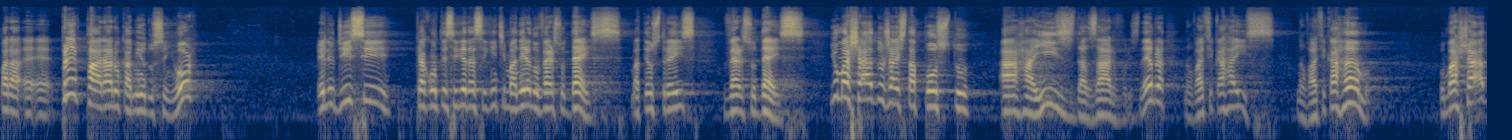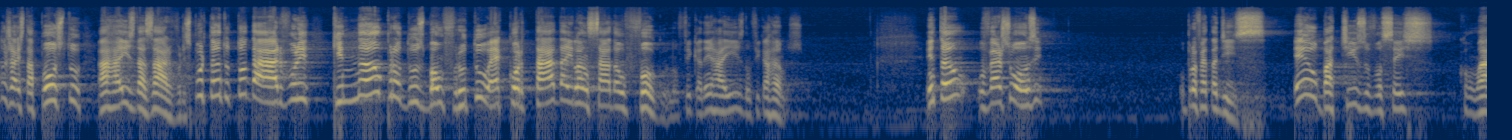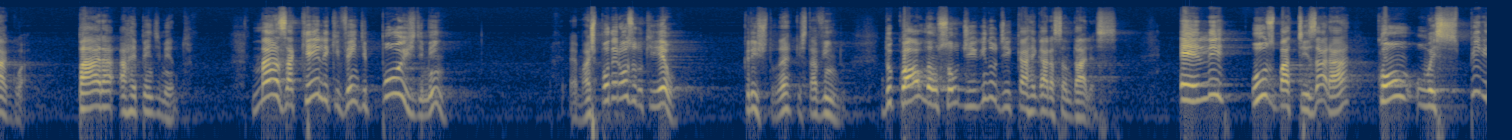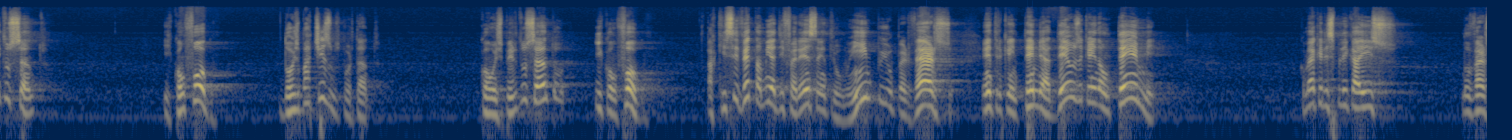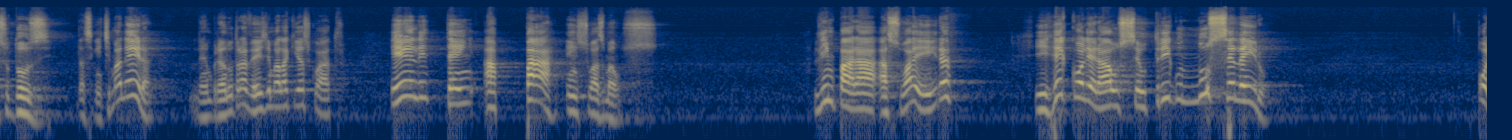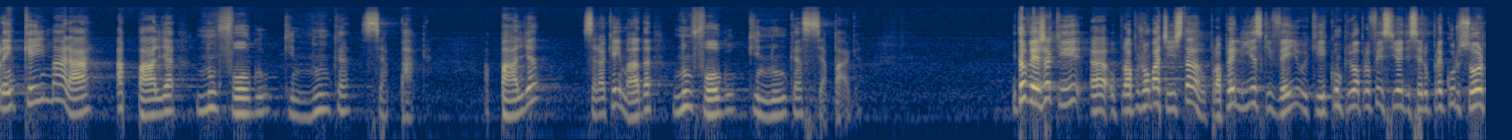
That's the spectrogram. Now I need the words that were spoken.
para é, é, preparar o caminho do Senhor. Ele disse que aconteceria da seguinte maneira no verso 10, Mateus 3, verso 10. E o machado já está posto à raiz das árvores. Lembra? Não vai ficar raiz, não vai ficar ramo. O machado já está posto à raiz das árvores. Portanto, toda árvore que não produz bom fruto é cortada e lançada ao fogo. Não fica nem raiz, não fica ramos. Então, o verso 11, o profeta diz: Eu batizo vocês com água para arrependimento. Mas aquele que vem depois de mim é mais poderoso do que eu, Cristo, né, que está vindo, do qual não sou digno de carregar as sandálias. Ele os batizará com o Espírito Santo e com fogo. Dois batismos, portanto, com o Espírito Santo e com fogo. Aqui se vê também a diferença entre o ímpio e o perverso, entre quem teme a Deus e quem não teme. Como é que ele explica isso? No verso 12, da seguinte maneira, lembrando outra vez de Malaquias 4. Ele tem a pá em suas mãos. Limpará a sua eira e recolherá o seu trigo no celeiro. Porém, queimará a palha num fogo que nunca se apaga. A palha será queimada num fogo que nunca se apaga. Então veja que uh, o próprio João Batista, o próprio Elias, que veio e que cumpriu a profecia de ser o precursor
